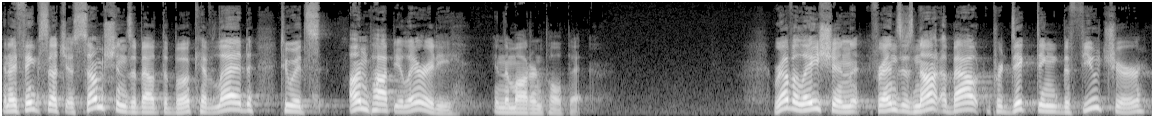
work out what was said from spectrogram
And I think such assumptions about the book have led to its unpopularity in the modern pulpit. Revelation, friends, is not about predicting the future,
